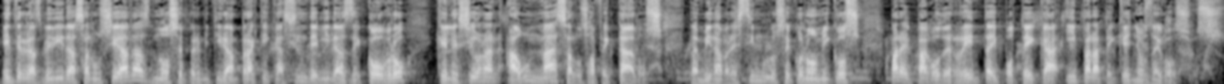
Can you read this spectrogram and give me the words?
Entre las medidas anunciadas no se permitirán prácticas indebidas de cobro que lesionan aún más a los afectados. También habrá estímulos económicos para el pago de renta, hipoteca y para pequeños negocios.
